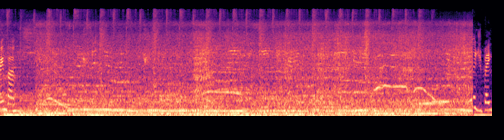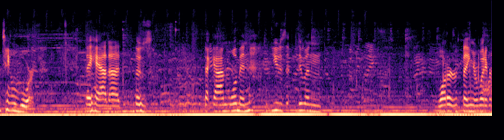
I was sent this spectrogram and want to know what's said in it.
Rainbow. Baytowne Wharf. They had uh, those that guy and woman use doing water thing or whatever.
